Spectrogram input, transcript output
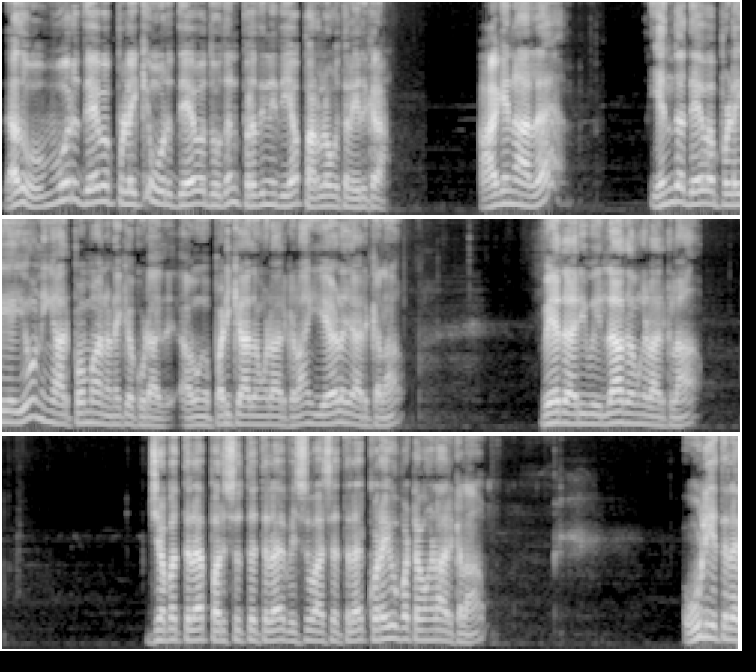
அதாவது ஒவ்வொரு தேவ பிள்ளைக்கும் ஒரு தேவதூதன் பிரதிநிதியாக பரலோகத்தில் இருக்கிறான். ஆகையினால எந்த தேவ பிள்ளையையும் நீங்கள் அற்பமாக நினைக்கக்கூடாது. அவங்க படிக்காதவங்களாக இருக்கலாம் ஏழையாக இருக்கலாம். வேத அறிவு இல்லாதவங்களா இருக்கலாம். ஜபத்தில் பரிசுத்தத்தில் விசுவாசத்தில் குறைவுபட்டவங்களா இருக்கலாம். ஊழியத்தில்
